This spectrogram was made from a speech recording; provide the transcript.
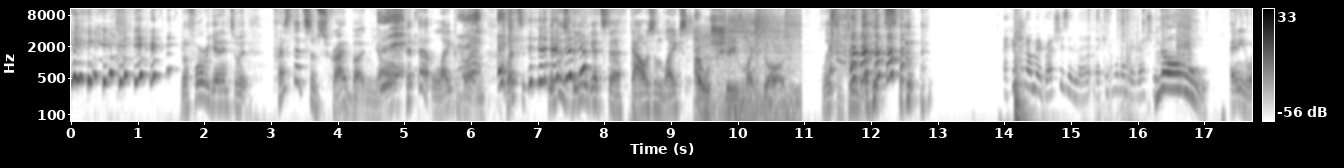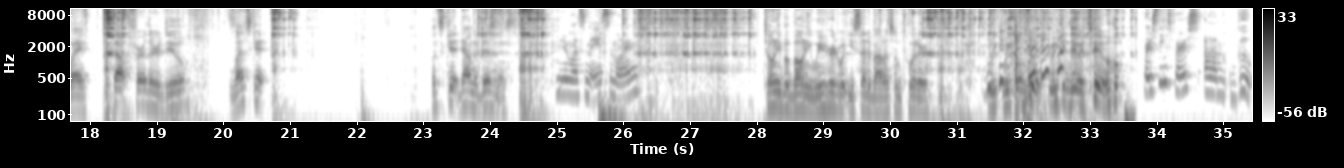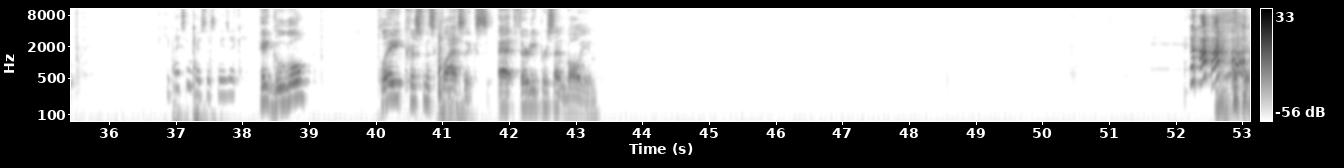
Before we get into it, press that subscribe button, y'all. Hit that like button. Let's if this video gets to a thousand likes, I will shave my dog. Let's do this. I can put all my brushes in that. I can hold all my brushes. no. Anyway, without further ado, let's get let's get down to business. You want some ASMR? Tony Baboni, we heard what you said about us on Twitter. We, we can do it. We can do it too. First things first, um, Goop. Can you play some Christmas music? Hey Google, play Christmas classics at 30% volume.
